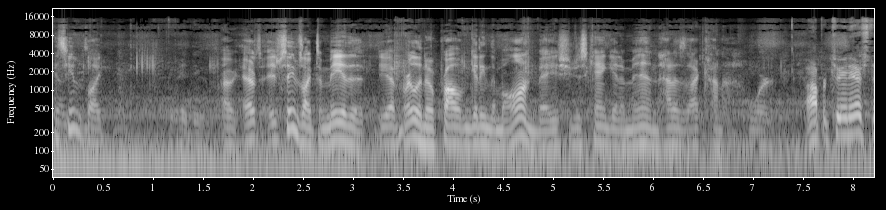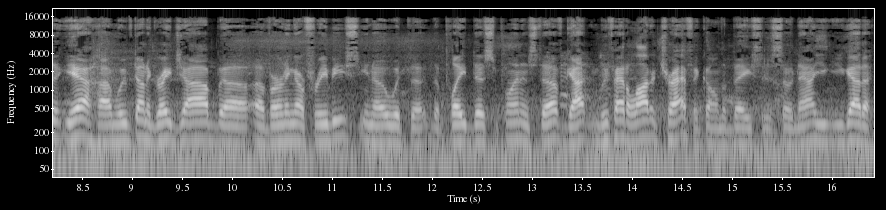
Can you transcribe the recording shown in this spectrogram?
It seems like. It seems like to me that you have really no problem getting them on base. You just can't get them in. How does that kind of work? Opportunistic, yeah. Um, we've done a great job uh, of earning our freebies, you know, with the, the plate discipline and stuff. Got We've had a lot of traffic on the bases, so now you, you got to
